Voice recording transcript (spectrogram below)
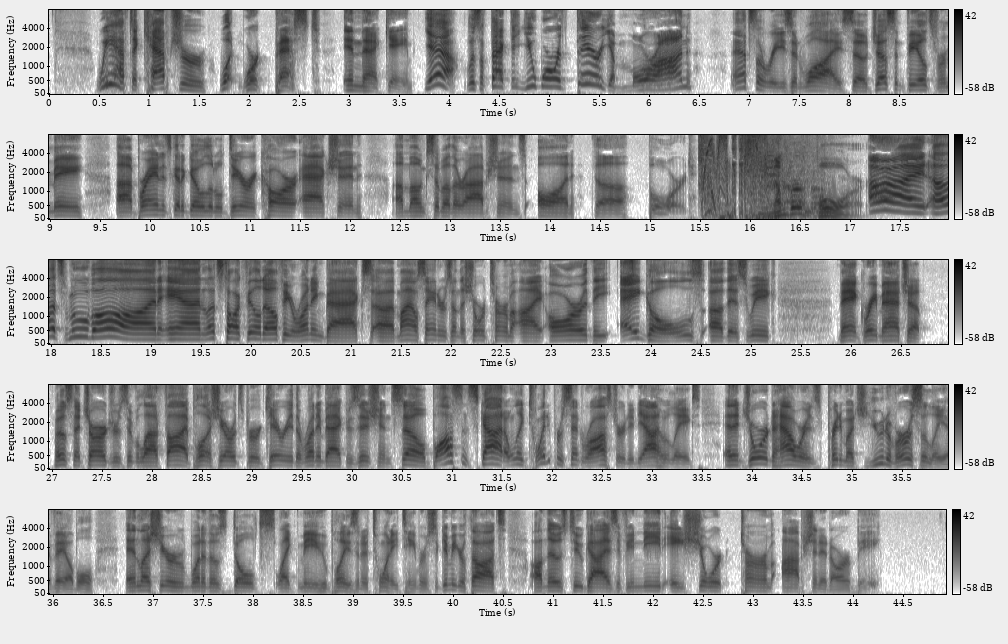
we have to capture what worked best in that game. Yeah, was the fact that you weren't there, you moron. That's the reason why. So Justin Fields for me. Uh, Brandon's going to go a little Derek Carr action among some other options on the board. Number four. All right, uh, let's move on and let's talk Philadelphia running backs. Uh, Miles Sanders on the short term IR. The Eagles uh, this week. Man, great matchup. Most of the Chargers who've allowed five plus yards per carry the running back position. So Boston Scott only 20% rostered in Yahoo leagues, and then Jordan Howard is pretty much universally available unless you're one of those dolts like me who plays in a 20 teamer. So give me your thoughts on those two guys if you need a short term option at RB.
